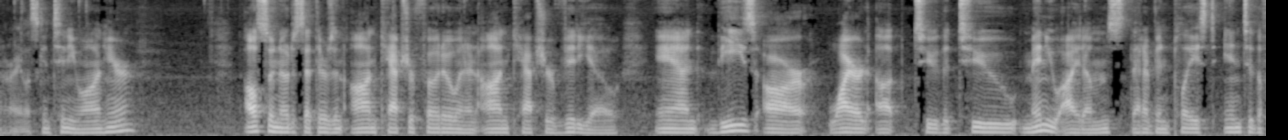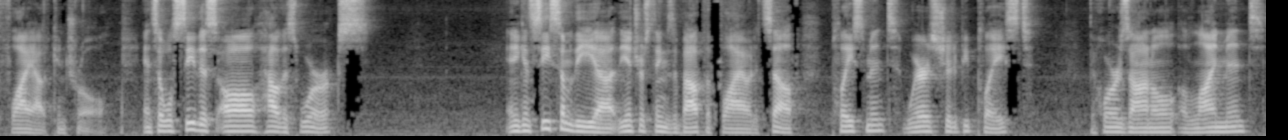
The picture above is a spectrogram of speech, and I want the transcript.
All right, let's continue on here. Also notice that there's an on capture photo and an on capture video and these are wired up to the two menu items that have been placed into the flyout control. And so we'll see this all, how this works. And you can see some of the, uh, the interesting things about the flyout itself. Placement, where should it be placed? The horizontal alignment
